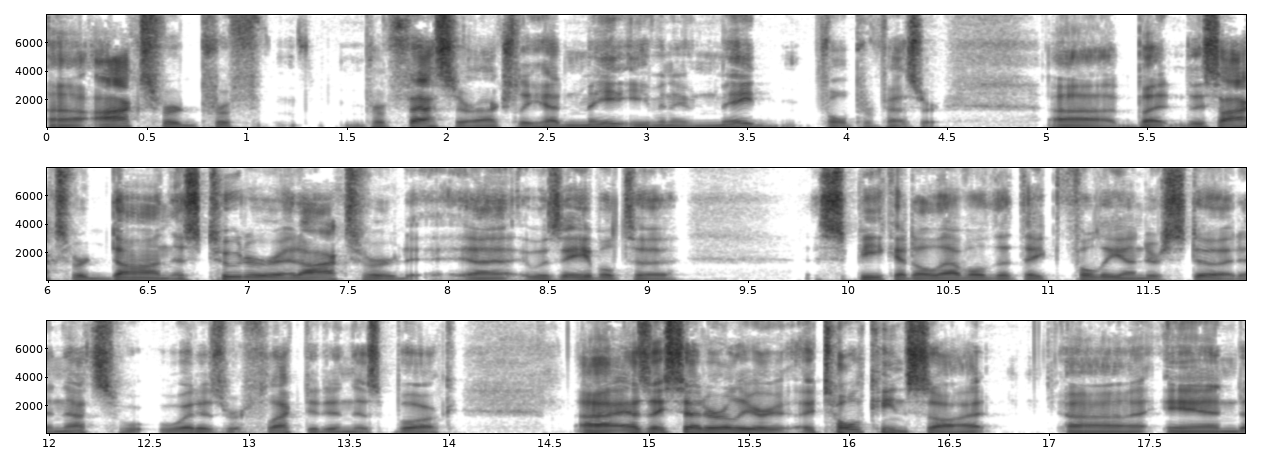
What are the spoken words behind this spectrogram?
uh, Oxford prof- professor actually hadn't made even even made full professor. Uh, but this Oxford Don this tutor at Oxford uh, was able to speak at a level that they fully understood. And that's w- what is reflected in this book. Uh, as I said earlier, uh, Tolkien saw it, and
